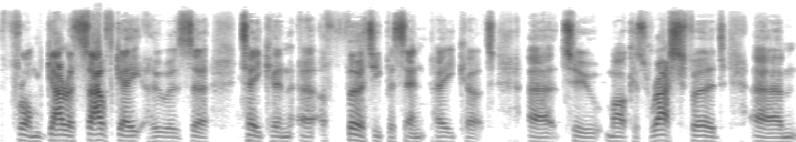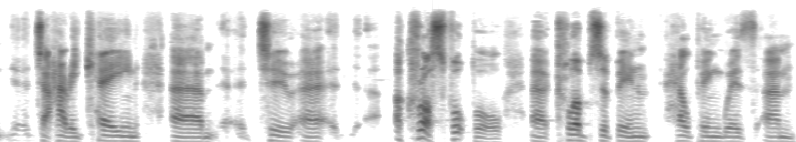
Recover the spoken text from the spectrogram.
from Gareth Southgate, who has uh, taken a, a 30% pay cut uh, to Marcus Rashford, um, to Harry Kane, um, to uh, across football, uh, clubs have been helping with. Um,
